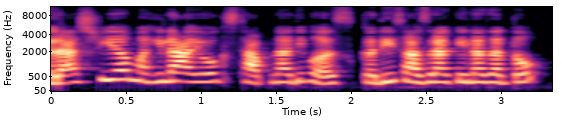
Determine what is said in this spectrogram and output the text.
राष्ट्रीय महिला आयोग स्थापना दिवस कधी साजरा केला जातो?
